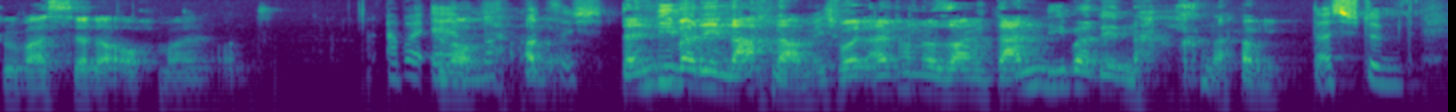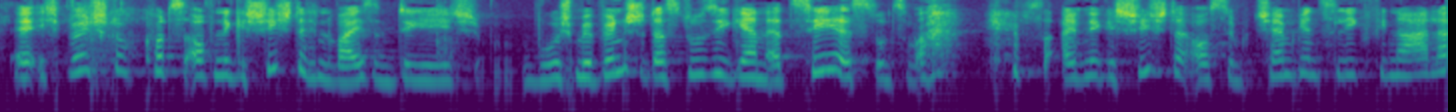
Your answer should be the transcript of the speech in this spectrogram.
du warst ja da auch mal und Aber ähm, genau. noch kurz, Aber ich, dann lieber den Nachnamen. Ich wollte einfach nur sagen, dann lieber den Nachnamen. das stimmt. Äh, ich möchte noch kurz auf eine Geschichte hinweisen, die ich, wo ich mir wünsche, dass du sie gern erzählst. Und zwar gibt es eine Geschichte aus dem Champions League Finale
